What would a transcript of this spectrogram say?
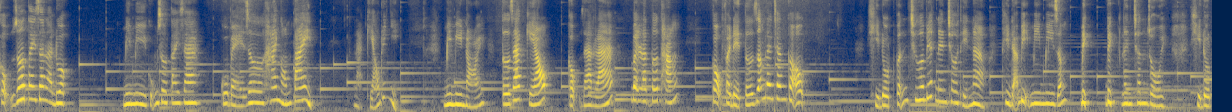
Cậu giơ tay ra là được. Mimi cũng giơ tay ra Cô bé giơ hai ngón tay. Là kéo đấy nhỉ? Mimi nói Tớ ra kéo Cậu ra lá. Vậy là tớ thắng. Cậu phải để tớ dẫm lên chân cậu. Khỉ đột vẫn chưa biết nên chơi thế nào Thì đã bị Mimi dẫm bịch bịch lên chân rồi. Khỉ đột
